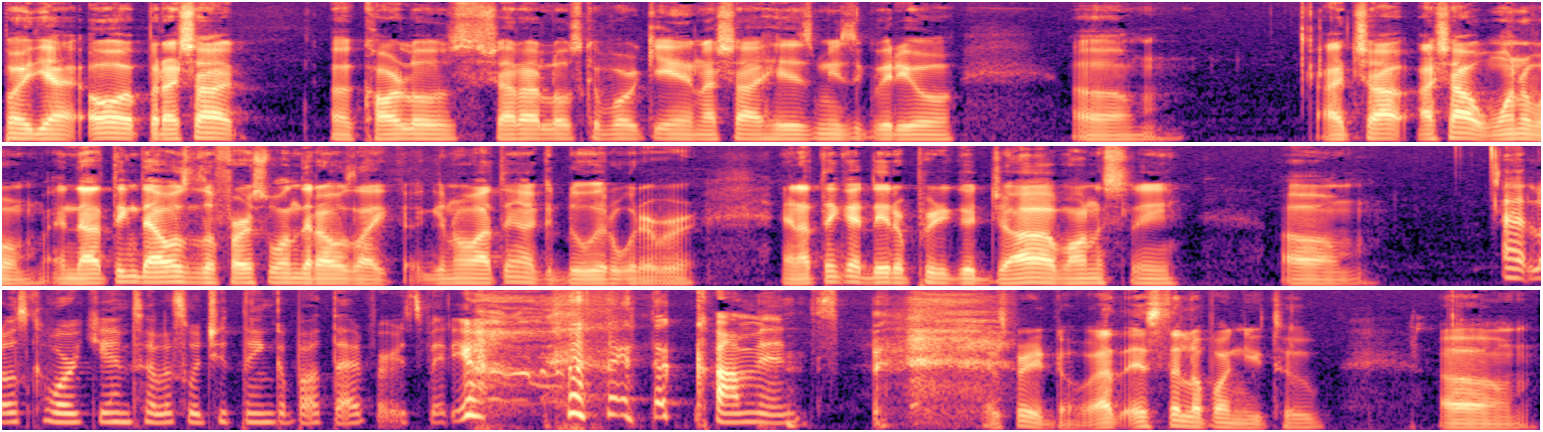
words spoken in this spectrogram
but yeah. Oh, but I shot uh, Carlos. Shout out Los Kevorkian. I shot his music video. Um, I shot I shot one of them, and I think that was the first one that I was like, you know, I think I could do it or whatever. And I think I did a pretty good job, honestly. Um, At Los Kevorkian, tell us what you think about that first video in the comments. it's pretty dope. It's still up on YouTube. Um,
